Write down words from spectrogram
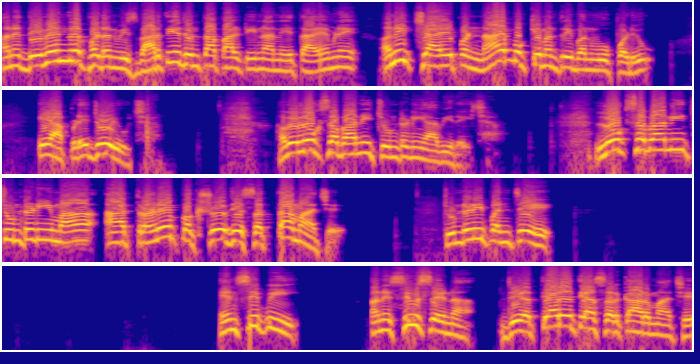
અને દેવેન્દ્ર ફડણવીસ ભારતીય જનતા પાર્ટીના નેતા એમણે અનિચ્છાએ પણ નાયબ મુખ્યમંત્રી બનવું પડ્યું, એ આપણે જોયું છે. હવે લોકસભાની ચૂંટણી આવી રહી છે. લોકસભાની ચૂંટણીમાં આ ત્રણેય પક્ષો જે સત્તામાં છે, ચૂંટણી પંચે એનસીપી અને શિવસેના જે અત્યારે ત્યાં સરકારમાં છે,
